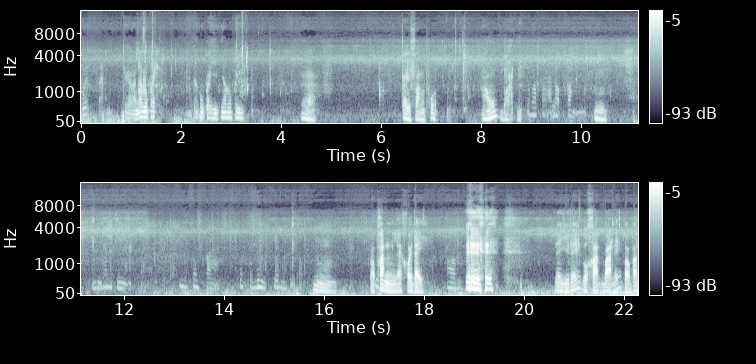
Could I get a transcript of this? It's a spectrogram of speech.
เบิดบาดเดี๋ยวยับลงไปยับลงไปอีกยับลงไปอีกเออใกล้ฝั่งพูดเอาบาทนี่ก็ว่าปลาเลาะฝั่งนะอืมอันนี้น่ามากินนะนี่ต้มปลาต้มกระดูกเข้มอืมปลาพันธุ์และคอยได้อ๋อได้อยู่ได้บ่ขาดบาทเด้ปลาพัน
